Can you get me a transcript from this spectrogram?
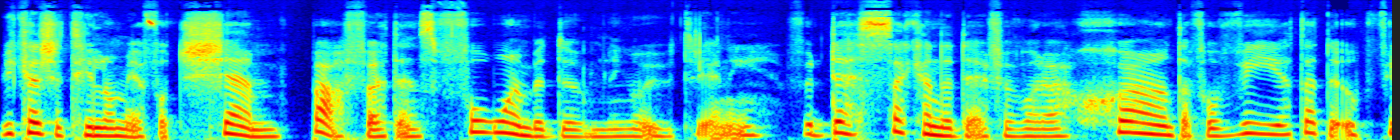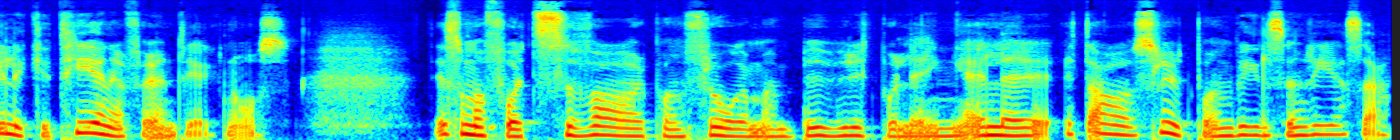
Vi kanske till och med fått kämpa för att ens få en bedömning och utredning. För dessa kan det därför vara skönt att få veta att det uppfyller kriterierna för en diagnos. Det är som att få ett svar på en fråga man burit på länge eller ett avslut på en vilsen resa.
